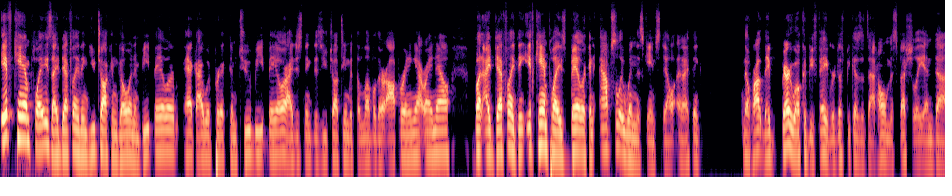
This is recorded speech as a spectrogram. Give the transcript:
If Cam plays, I definitely think Utah can go in and beat Baylor. Heck, I would predict them to beat Baylor. I just think this Utah team with the level they're operating at right now. But I definitely think if Cam plays, Baylor can absolutely win this game still. And I think they'll probably they very well could be favored just because it's at home, especially. And uh,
